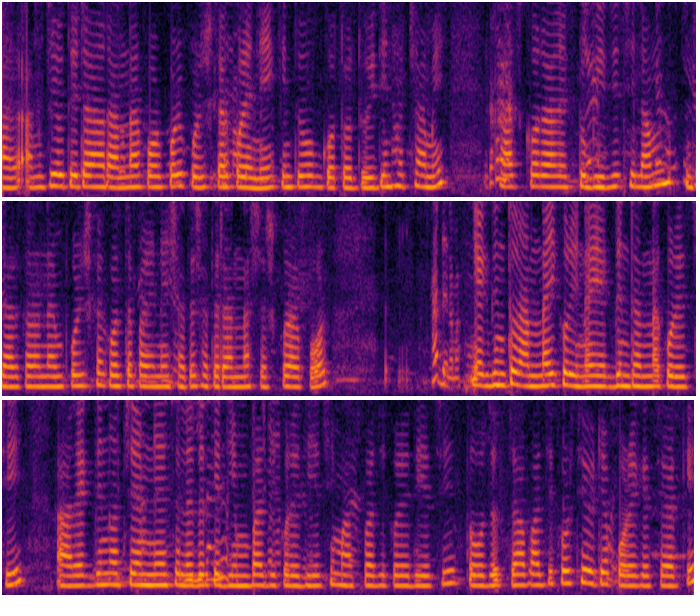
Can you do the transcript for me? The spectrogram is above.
আর আমি যেহেতু এটা রান্নার পর পরই পরিষ্কার করে নিই, কিন্তু গত দুই দিন হচ্ছে আমি কাজ করার একটু বিজি ছিলাম, যার কারণে আমি পরিষ্কার করতে পারি নাই। সাথে সাথে রান্না শেষ করার পর একদিন তো রান্নাই করি নাই, একদিন রান্না করেছি। আর একদিন হচ্ছে এমনি ছেলেদেরকে ডিম ভাজি করে দিয়েছি, মাছ ভাজি করে দিয়েছি। তো যা- ভাজি করছি ওইটা পড়ে গেছে আর কি,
